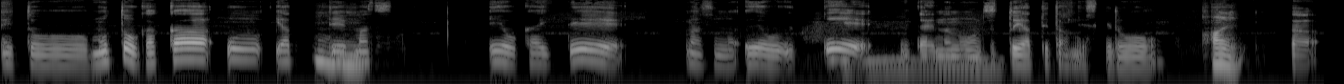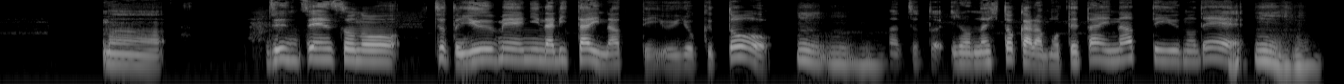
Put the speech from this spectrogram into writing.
えっと、元画家をやってます。絵を描いて、まあその絵を売って、みたいなのをずっとやってたんですけど、はい。まあ、全然その、ちょっと有名になりたいなっていう欲と、うんうんまあ、ちょっといろんな人からモテたいなっていうので、うん。うん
